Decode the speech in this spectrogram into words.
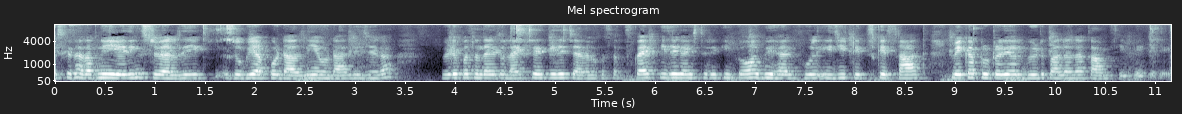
इसके साथ अपनी ईयरिंग्स ज्वेलरी जो भी आपको डालनी है वो डाल लीजिएगा। वीडियो पसंद आई तो लाइक शेयर कीजिए चैनल को सब्सक्राइब कीजिएगा। इस तरीके की और भी हेल्पफुल इजी टिप्स के साथ मेकअप ट्यूटोरियल ब्यूटी पार्लर का काम सीखने के लिए।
